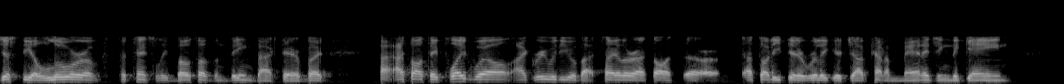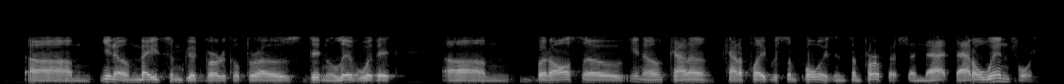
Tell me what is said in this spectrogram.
just the allure of potentially both of them being back there. But I, I thought they played well. I agree with you about Taylor. I thought uh, I thought he did a really good job kind of managing the game. Um, you know, made some good vertical throws, didn't live with it um, but also you know kind of kind of played with some poise and some purpose, and that that'll win for you.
